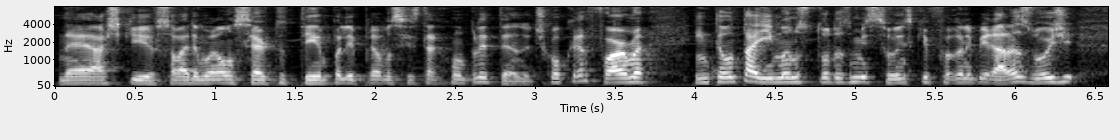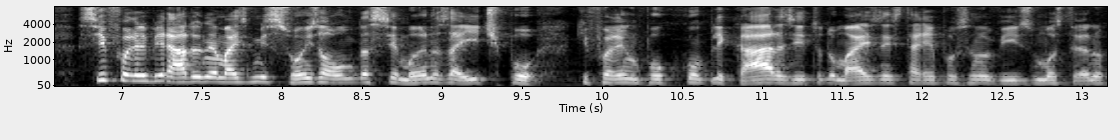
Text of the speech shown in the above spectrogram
né, acho que só vai demorar um certo tempo ali para você estar completando. De qualquer forma, então tá aí, manos, todas as missões que foram liberadas hoje. Se for liberado, né, mais missões ao longo das semanas aí, tipo, que forem um pouco complicadas e tudo mais, né, estarei postando vídeos mostrando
